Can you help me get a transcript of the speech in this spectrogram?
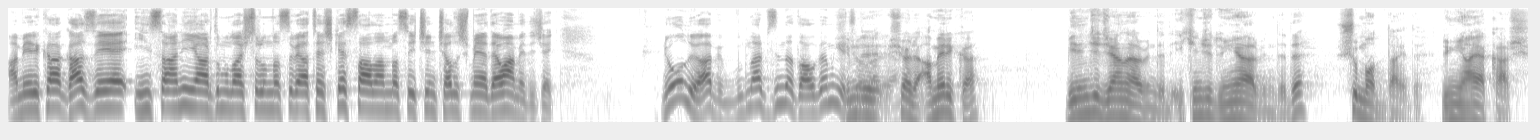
Amerika Gazze'ye insani yardım ulaştırılması ve ateşkes sağlanması için çalışmaya devam edecek. Ne oluyor abi? Bunlar bizimle dalga mı geçiyorlar Şimdi ya? şöyle Amerika Birinci Cihan Harbi'nde de, İkinci Dünya Harbi'nde de şu moddaydı dünyaya karşı.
